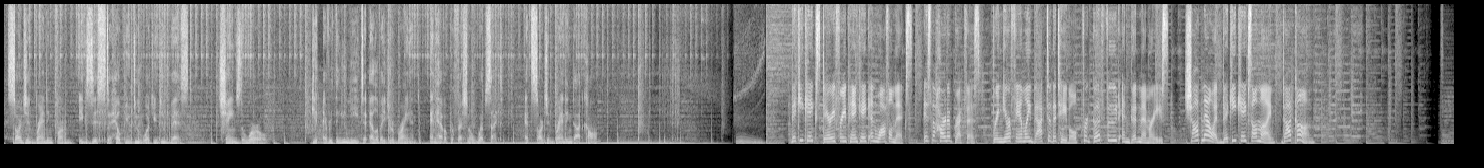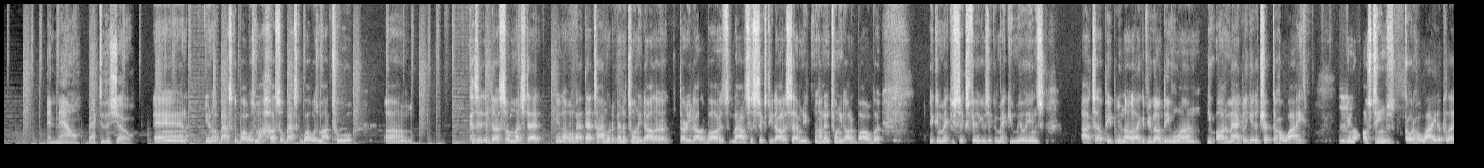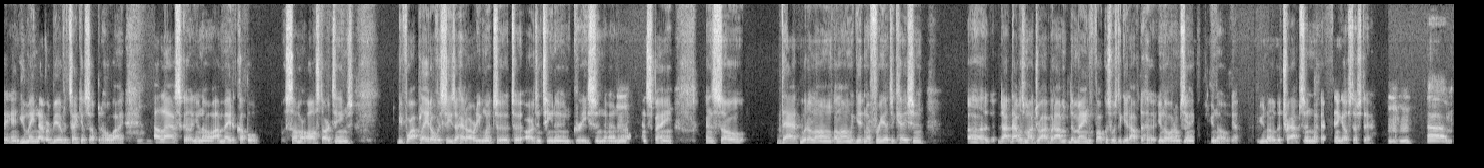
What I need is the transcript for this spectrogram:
Sargent Branding Firm exists to help you do what you do best change the world. Get everything you need to elevate your brand and have a professional website at sargentbranding.com. Vicky Cake's dairy free pancake and waffle mix is the heart of breakfast. Bring your family back to the table for good food and good memories. Shop now at VickyCakesOnline.com. And now, back to the show. And, you know, basketball was my hustle, basketball was my tool. Um, because it, it, does so much that you know at that time would have been a $20 $30 ball. It's, now it's a $60 $70 $120 ball but it can make you six figures. It can make you millions. I tell people you know like if you go d1 you automatically get a trip to hawaii mm-hmm. you know most teams go to hawaii to play and you may never be able to take yourself to the hawaii mm-hmm. alaska you know i made a couple summer all-star teams before I played overseas, I had already went to to Argentina and Greece and and, mm. uh, and Spain, and so that would along along with getting a free education, uh, that that was my drive. But I'm the main focus was to get out the hood. You know what I'm saying? Yeah. You know, yeah. You know the traps and everything else that's there. Mm-hmm. Um,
